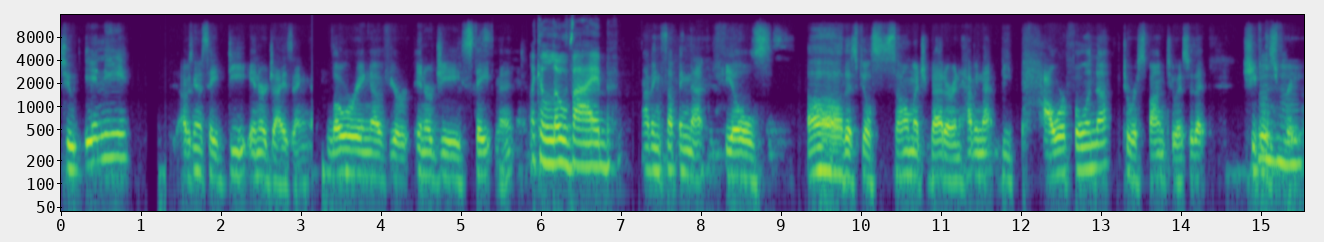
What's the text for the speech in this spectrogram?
to any I was going to say de energizing, lowering of your energy statement. Like a low vibe. Having something that feels, oh, this feels so much better, and having that be powerful enough to respond to it so that she feels mm-hmm. free.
